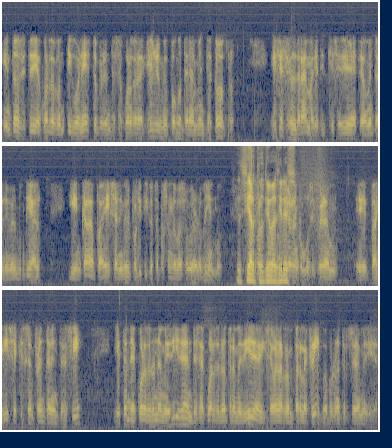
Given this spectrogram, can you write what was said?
y entonces estoy de acuerdo contigo en esto, pero en desacuerdo en aquello y me opongo tenazmente a todo otro. Ese es el drama que, que se vive en este momento a nivel mundial, y en cada país a nivel político está pasando más o menos lo mismo. Es cierto, te iba a decir eso. como si fueran eh, países que se enfrentan entre sí y están de acuerdo en una medida, en desacuerdo en otra medida y se van a romper la crispa por una tercera medida.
